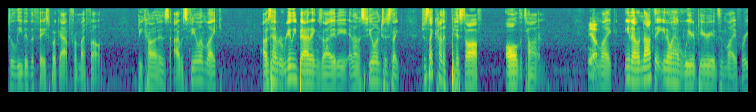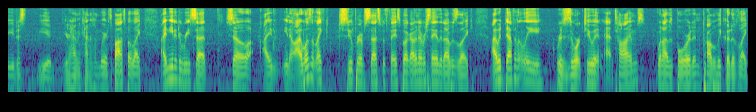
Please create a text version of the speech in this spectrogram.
deleted the Facebook app from my phone because I was feeling like I was having really bad anxiety and I was feeling just like just like kind of pissed off all the time. Yep. And like, you know, not that you don't have weird periods in life where you just you you're having kind of some weird spots, but like I needed a reset. So I, you know, I wasn't like super obsessed with Facebook. I would never say that I was like I would definitely resort to it at times when I was bored and probably could have like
